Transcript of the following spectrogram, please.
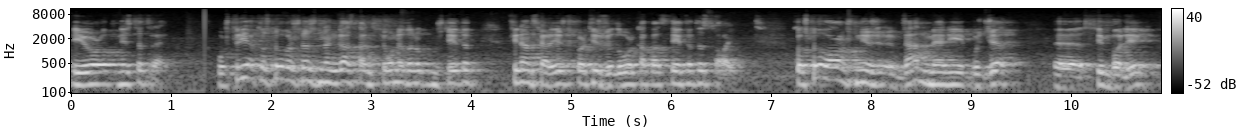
Europe njëzet e tre. Ushtria e Kosovës është nën sanksione dhe nuk mbështetet financiarisht për t'i zhvilluar kapacitetet e saj. Kosova është një vend me një buxhet simbolik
